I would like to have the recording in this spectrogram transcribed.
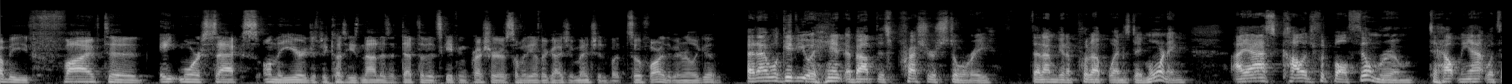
probably five to eight more sacks on the year just because he's not as adept at escaping pressure as some of the other guys you mentioned. But so far, they've been really good. And I will give you a hint about this pressure story that I'm going to put up Wednesday morning. I asked College Football Film Room to help me out with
